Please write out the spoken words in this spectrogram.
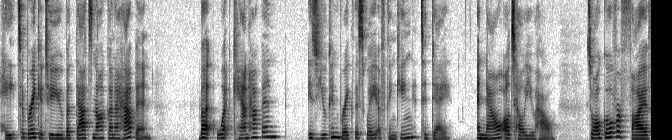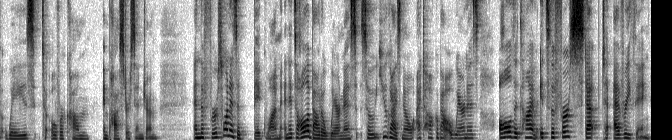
hate to break it to you, but that's not gonna happen. But what can happen is you can break this way of thinking today. And now I'll tell you how. So I'll go over five ways to overcome imposter syndrome. And the first one is a big one, and it's all about awareness. So, you guys know I talk about awareness all the time. It's the first step to everything.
